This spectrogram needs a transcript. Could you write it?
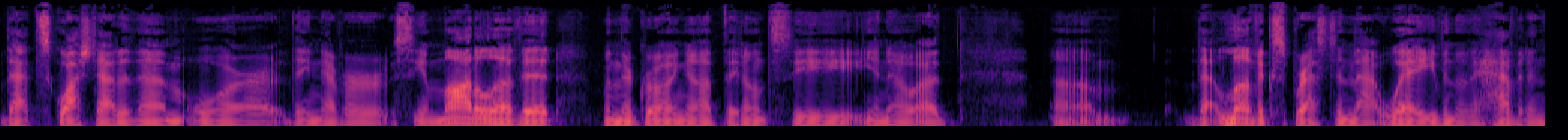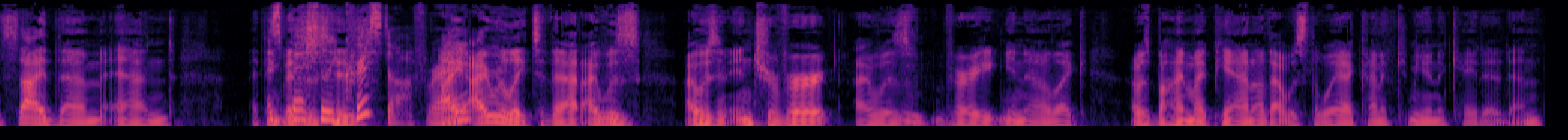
that squashed out of them or they never see a model of it. when they're growing up. They don't see, you know, a, um, that love expressed in that way, even though they have it inside them. And I think Especially his, Kristoff, right? I, I relate to that. I was I was an introvert. I was very, you know, like I was behind my piano. That was the way I kind of communicated, and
